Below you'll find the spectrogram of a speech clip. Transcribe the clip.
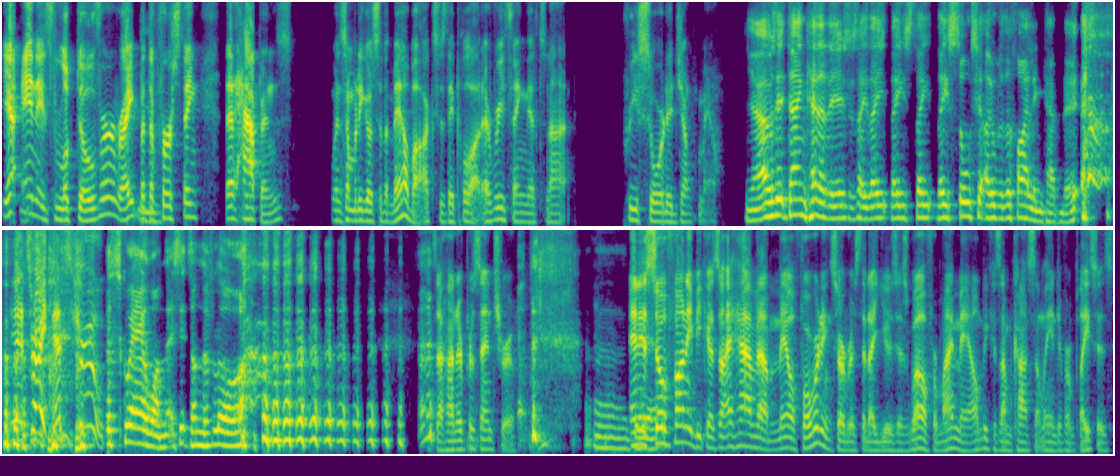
Yeah, and it's looked over, right? But the first thing that happens when somebody goes to the mailbox is they pull out everything that's not pre-sorted junk mail. Yeah, was it Dan Kennedy used to say they they they they sort it over the filing cabinet. That's right. That's true. the square one that sits on the floor. That's hundred percent true. Uh, And it's so funny because I have a mail forwarding service that I use as well for my mail because I'm constantly in different places.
